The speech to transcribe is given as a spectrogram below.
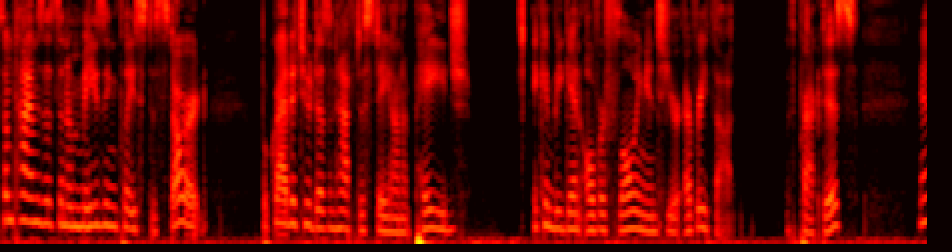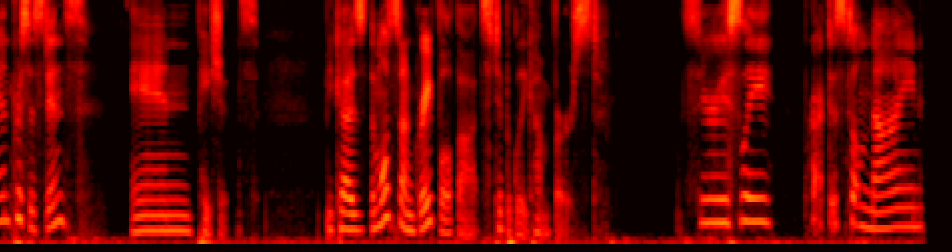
Sometimes it's an amazing place to start, but gratitude doesn't have to stay on a page. It can begin overflowing into your every thought with practice and persistence and patience because the most ungrateful thoughts typically come first. Seriously? Practice till 9?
